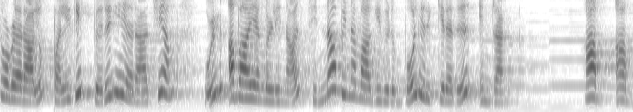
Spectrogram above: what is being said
சோழராலும் பல்கி பெருகிய ராஜ்யம் உள் அபாயங்களினால் சின்னாபின்னமாகிவிடும் போல் இருக்கிறது என்றான். ஆம் ஆம்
